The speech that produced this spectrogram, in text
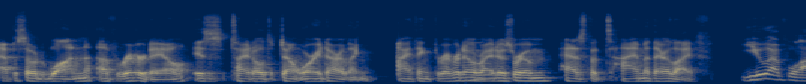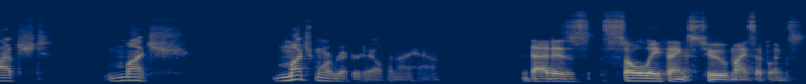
episode one of Riverdale is titled Don't Worry, Darling. I think the Riverdale Oh. Writers Room has the time of their life. You have watched much, much more Riverdale than I have. That is solely thanks to my siblings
